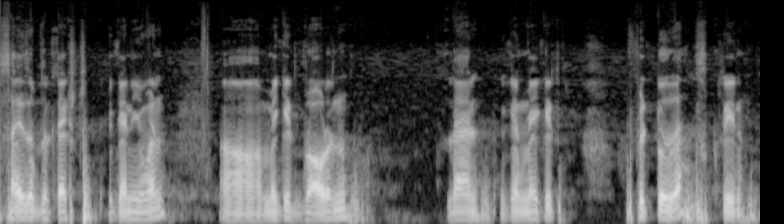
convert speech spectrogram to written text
size of the text you can even uh, make it broaden then you can make it fit to the screen.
